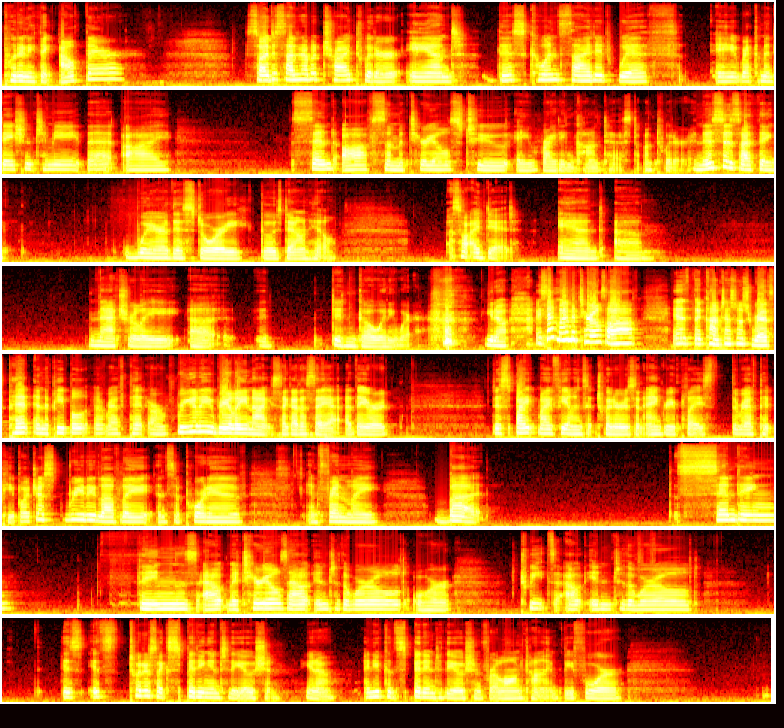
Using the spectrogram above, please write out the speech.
put anything out there. So I decided I would try Twitter. And this coincided with a recommendation to me that I send off some materials to a writing contest on Twitter. And this is, I think, where this story goes downhill. So I did. And um, naturally, uh, it didn't go anywhere. you know, I sent my materials off. And the contest was RevPit, and the people at RevPit are really, really nice. I got to say, they were despite my feelings that Twitter is an angry place, the RevPit people are just really lovely and supportive and friendly. But sending things out, materials out into the world, or tweets out into the world is it's Twitter's like spitting into the ocean, you know, and you can spit into the ocean for a long time before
